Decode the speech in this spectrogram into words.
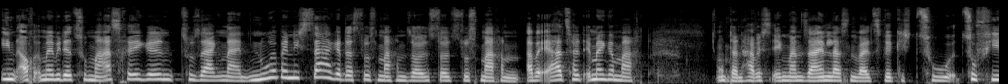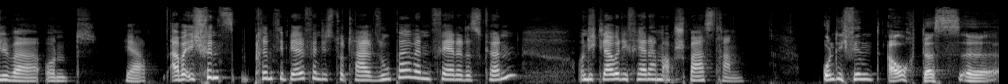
ihn auch immer wieder zu Maßregeln, zu sagen, nein, nur wenn ich sage, dass du es machen sollst, sollst du es machen. Aber er hat es halt immer gemacht. Und dann habe ich es irgendwann sein lassen, weil es wirklich zu, zu viel war. Und ja, aber ich finde es, prinzipiell finde ich es total super, wenn Pferde das können. Und ich glaube, die Pferde haben auch Spaß dran. Und ich finde auch, dass äh,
